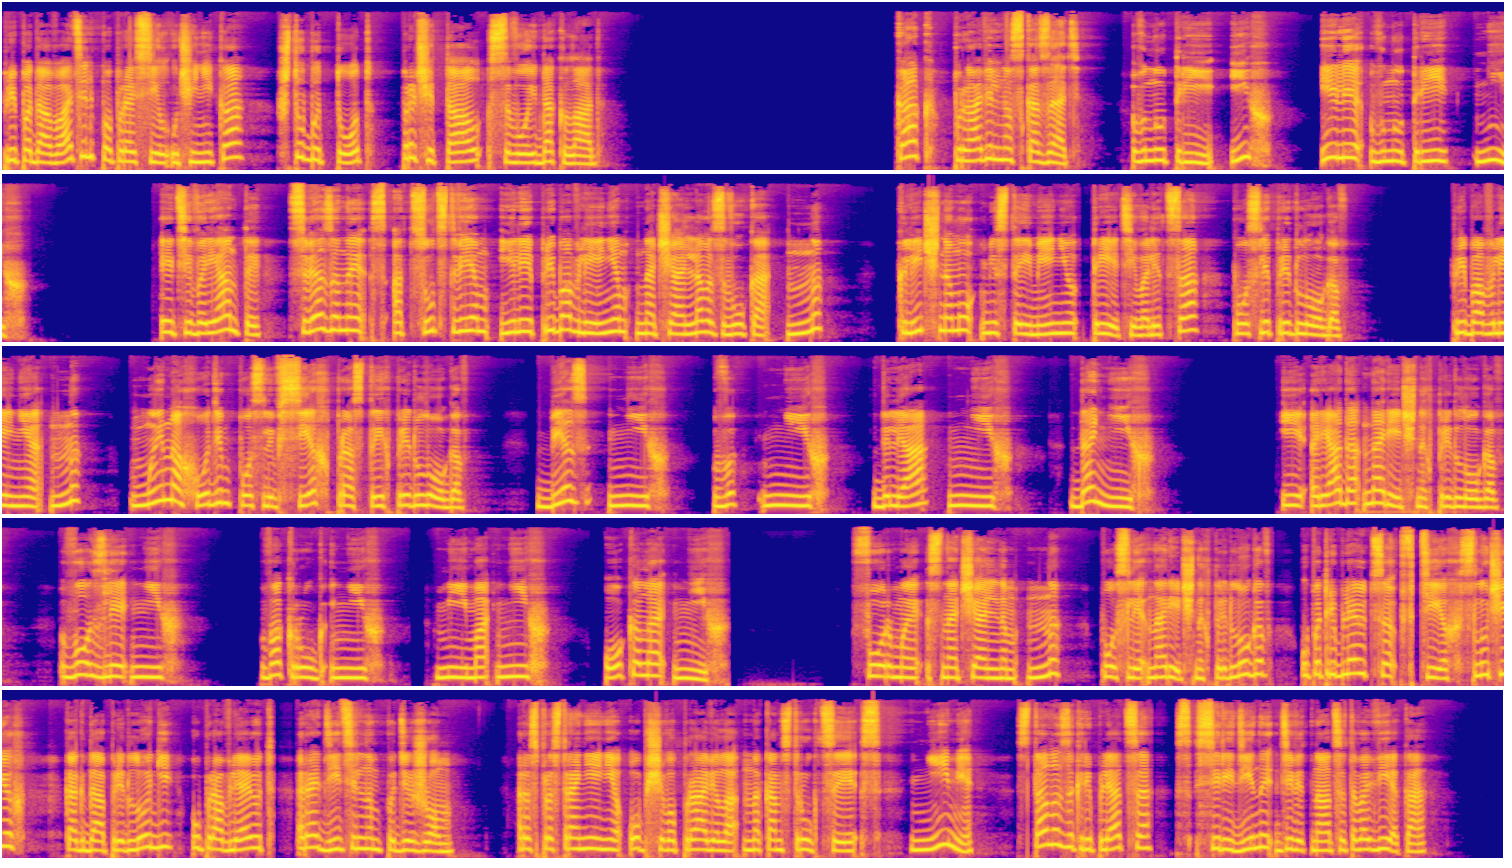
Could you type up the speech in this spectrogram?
Преподаватель попросил ученика, чтобы тот прочитал свой доклад. Как правильно сказать «внутри их» или «внутри них»? Эти варианты связаны с отсутствием или прибавлением начального звука «н» к личному местоимению третьего лица после предлогов. Прибавление «н» мы находим после всех простых предлогов. Без них, в них, для них, до них. И ряда наречных предлогов. Возле них, вокруг них, мимо них, около них. Формы с начальным «н» после наречных предлогов употребляются в тех случаях, когда предлоги управляют родительным падежом. Распространение общего правила на конструкции с «ними» стало закрепляться с середины XIX века.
